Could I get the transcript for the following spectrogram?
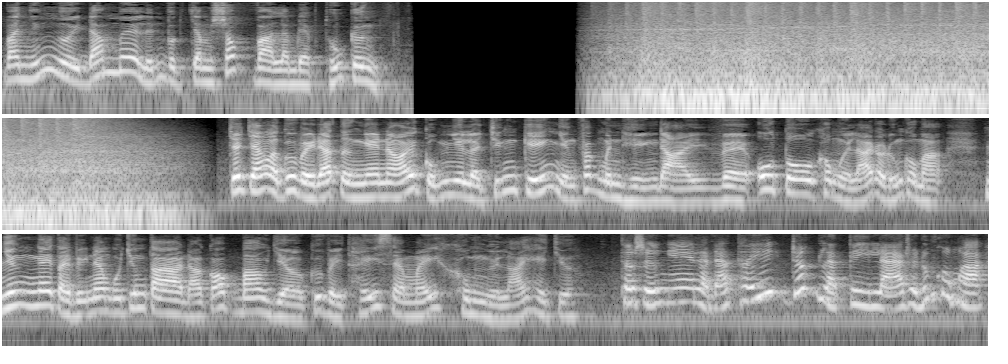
và những người đam mê lĩnh vực chăm sóc và làm đẹp thú cưng. Chắc chắn là quý vị đã từng nghe nói cũng như là chứng kiến những phát minh hiện đại về ô tô không người lái rồi đúng không ạ? Nhưng ngay tại Việt Nam của chúng ta đã có bao giờ quý vị thấy xe máy không người lái hay chưa? Thật sự nghe là đã thấy rất là kỳ lạ rồi đúng không ạ?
